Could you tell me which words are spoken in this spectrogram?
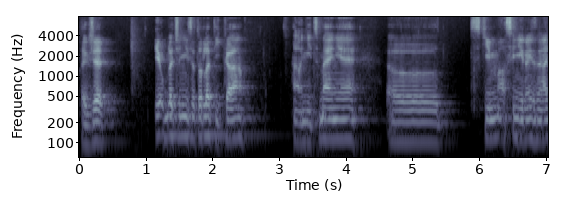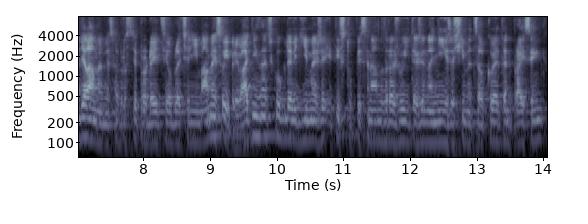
Takže i oblečení se tohle týká. Nicméně eh, s tím asi nikdo nic nenaděláme. My jsme prostě prodejci oblečení. Máme svoji privátní značku, kde vidíme, že i ty vstupy se nám zdražují, takže na ní řešíme celkově ten pricing.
